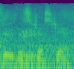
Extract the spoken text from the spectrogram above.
do this just yet.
